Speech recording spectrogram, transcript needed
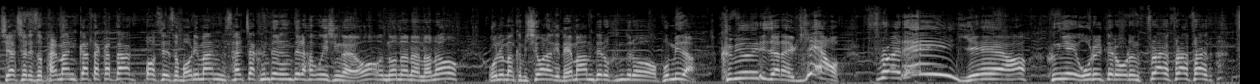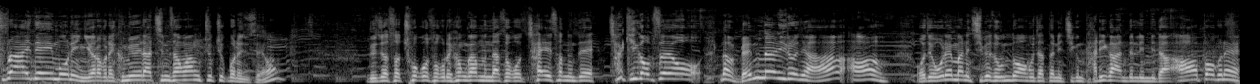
지하철에서 발만 까딱까딱 버스에서 머리만 살짝 흔들흔들 하고 계신가요? 노노노노노 오늘만큼 시원하게 내 마음대로 흔들어 봅니다 금요일이잖아요 예 yeah! Friday 예 yeah! 흥에 오를 대로 오른 Fri Fri Fri Friday morning 여러분의 금요일 아침 상황 쭉쭉 보내주세요 늦어서 초고속으로 현관문 나서고 차에 탔는데 차 키가 없어요. 나 맨날 이러냐? 아 어제 오랜만에 집에서 운동하고 잤더니 지금 다리가 안 들립니다. 아, 뻐근해.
